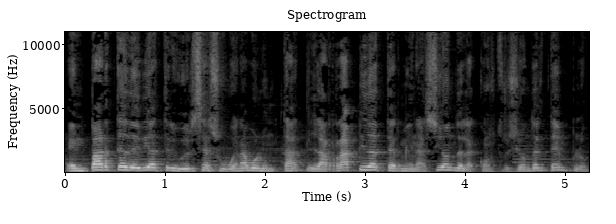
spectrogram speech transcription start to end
En parte debe atribuirse a su buena voluntad la rápida terminación de la construcción del templo.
